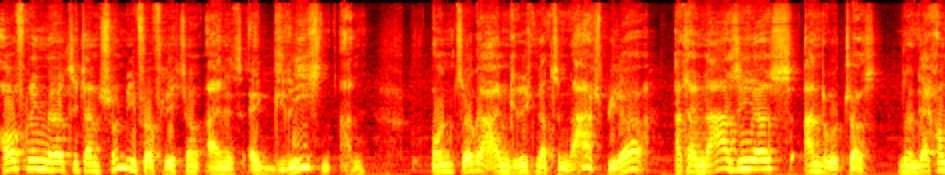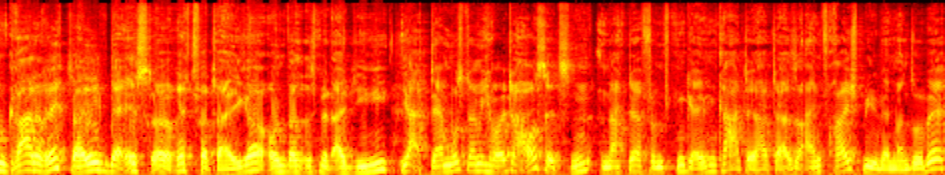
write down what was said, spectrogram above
Aufregend hört sich dann schon die Verpflichtung eines Griechen an und sogar einem griechischen Nationalspieler, Athanasios Androuchos. Nun, der kommt gerade rechtzeitig, der ist äh, Rechtsverteidiger. Und was ist mit Aldini? Ja, der muss nämlich heute aussetzen nach der fünften gelben Karte. Hatte also ein Freispiel, wenn man so will.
